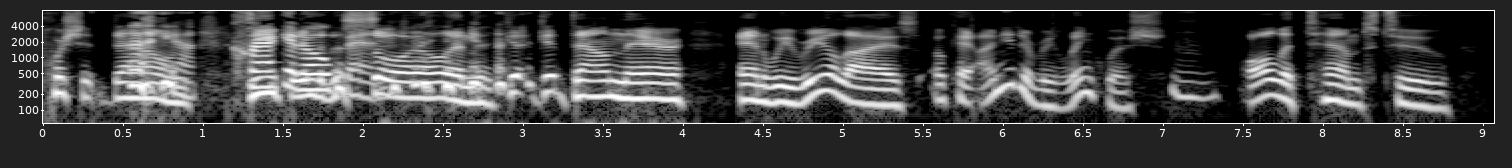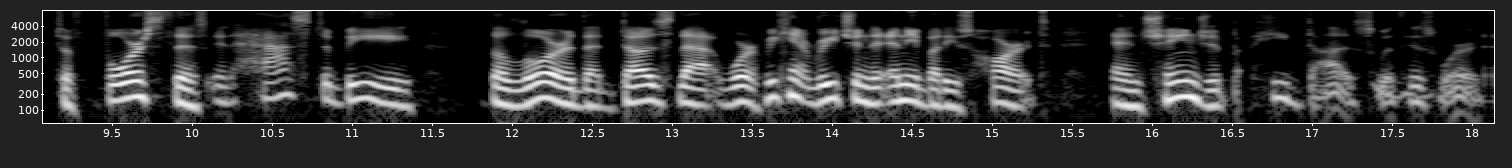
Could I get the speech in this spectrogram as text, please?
push it down, yeah. crack deep it into open. the soil and get, get down there. And we realize, okay, I need to relinquish mm. all attempts to to force this. It has to be the Lord that does that work. We can't reach into anybody's heart and change it, but he does with his word.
